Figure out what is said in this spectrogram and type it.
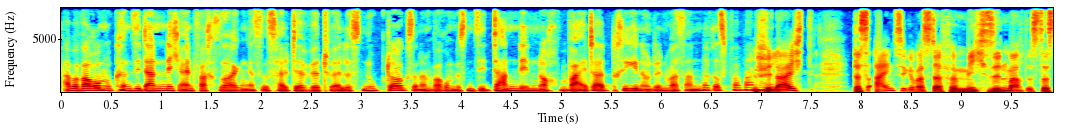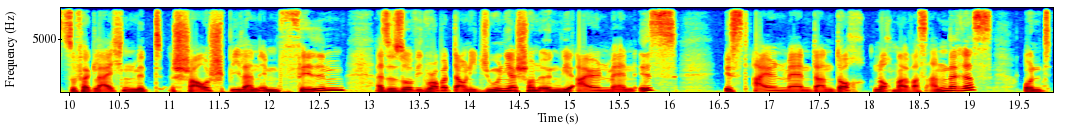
Aber warum können sie dann nicht einfach sagen, es ist halt der virtuelle Snoop Dogg, sondern warum müssen sie dann den noch weiter drehen und in was anderes verwandeln? Vielleicht das Einzige, was da für mich Sinn macht, ist das zu vergleichen mit Schauspielern im Film. Also so wie Robert Downey Jr. schon irgendwie Iron Man ist, ist Iron Man dann doch nochmal was anderes. Und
